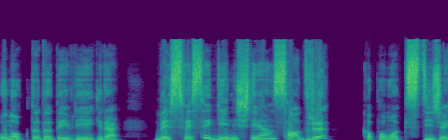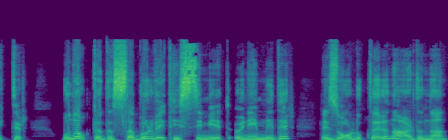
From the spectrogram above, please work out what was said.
bu noktada devreye girer. Vesvese genişleyen sadrı kapamak isteyecektir. Bu noktada sabır ve teslimiyet önemlidir ve zorlukların ardından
